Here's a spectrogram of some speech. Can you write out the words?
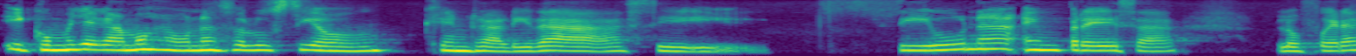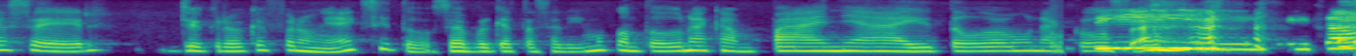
y cómo llegamos a una solución que en realidad si, si una empresa lo fuera a hacer, yo creo que fueron éxitos, o sea, porque hasta salimos con toda una campaña y toda una cosa. Sí, y todo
